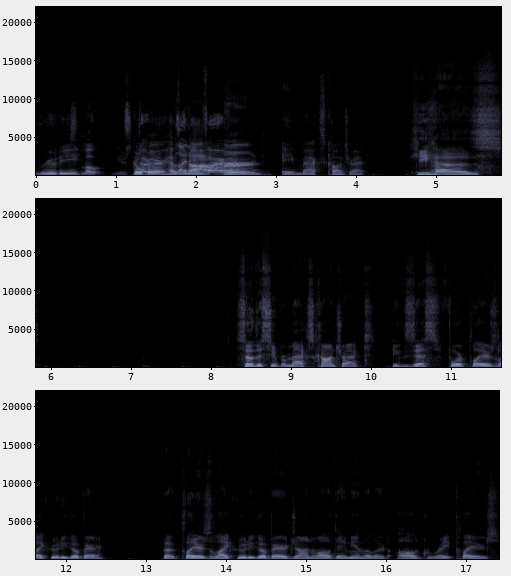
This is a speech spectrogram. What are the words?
Rudy Smoke. You're Gobert has light on not fire. earned a max contract. He has. So the Supermax contract exists for players like Rudy Gobert, but players like Rudy Gobert, John Wall, Damian Lillard, all great players,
